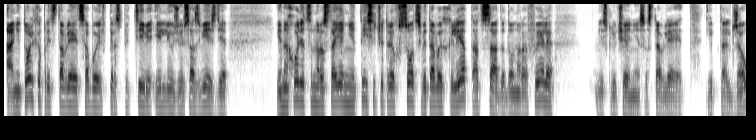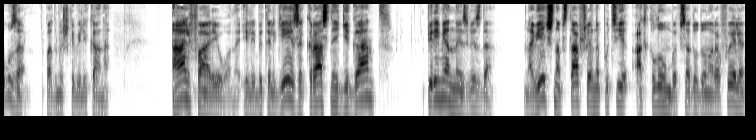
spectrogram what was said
а не только представляет собой в перспективе иллюзию созвездия и находится на расстоянии 1300 световых лет от сада Дона Рафеля, исключение составляет Иптальджауза, подмышка великана, Альфа Ориона или Бетельгейза — красный гигант, переменная звезда, навечно вставшая на пути от клумбы в саду Дона Рафеля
